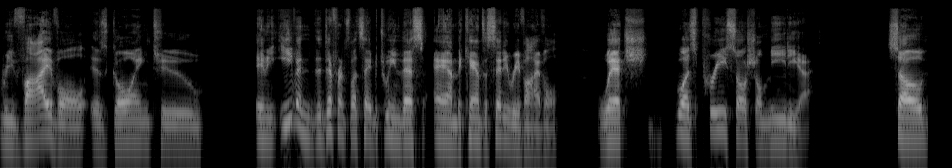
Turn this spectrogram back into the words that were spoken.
revival is going to I mean, even the difference, let's say, between this and the Kansas City revival, which was pre social media. So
